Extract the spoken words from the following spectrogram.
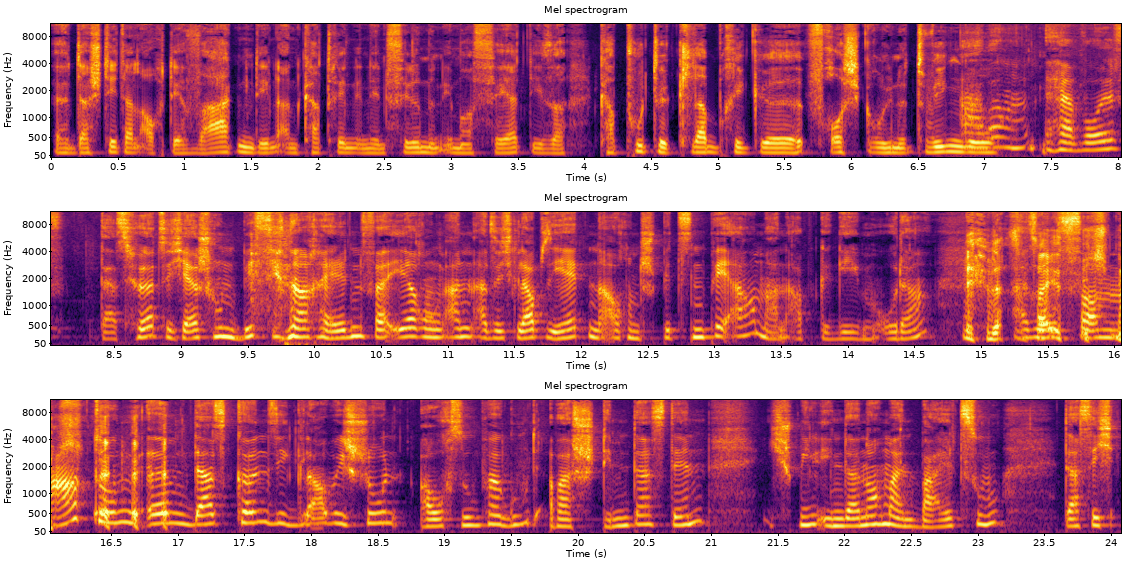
äh, da steht dann auch der Wagen, den an Katrin in den Filmen immer fährt, dieser kaputte, klapprige, froschgrüne Twingo. Aber, Herr Wolf, das hört sich ja schon ein bisschen nach Heldenverehrung an. Also ich glaube, Sie hätten auch einen spitzen PR-Mann abgegeben, oder? Das also Vermarktung, ähm, das können Sie, glaube ich, schon auch super gut. Aber stimmt das denn? Ich spiele Ihnen da noch mal einen Ball zu, dass sich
